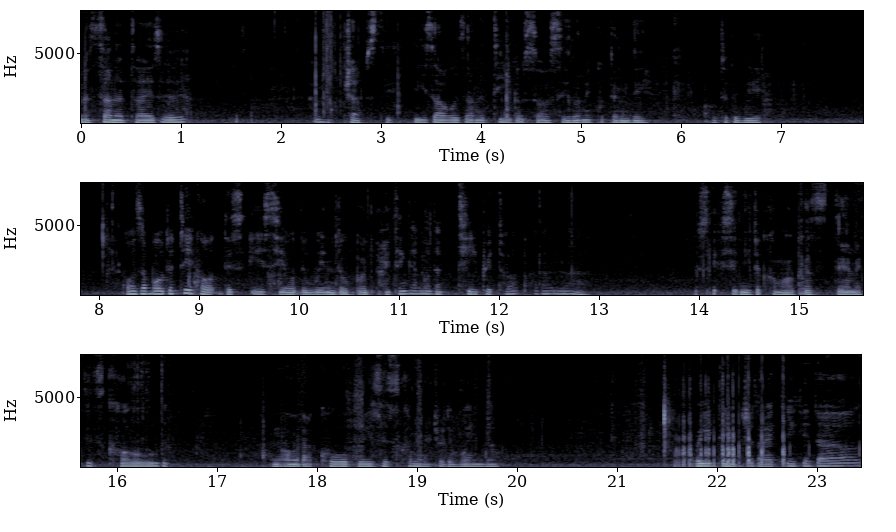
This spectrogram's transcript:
My sanitizer. And chopstick. These are always on the table, so I said let me put them there out of the way. I was about to take out this AC out the window, but I think I'm gonna tape it up. I don't know. This AC need to come out because damn it, it's cold. And all that cold breeze is coming through the window. What do you think? Should I take it out?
